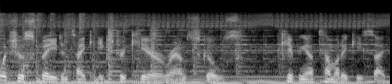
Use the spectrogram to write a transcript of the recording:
Watch your speed and take extra care around schools, keeping our tamariki safe.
